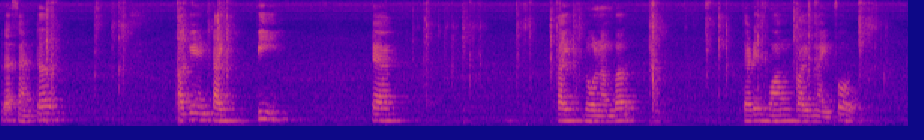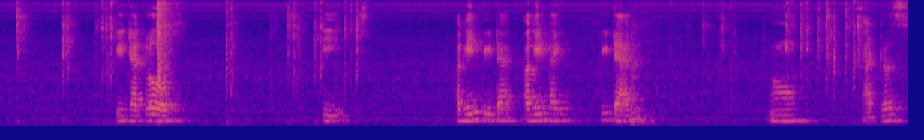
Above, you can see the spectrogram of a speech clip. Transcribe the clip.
press enter. Again type p tag type roll number that is 1594 p tag close p. Again p tag again type p tag. Now address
